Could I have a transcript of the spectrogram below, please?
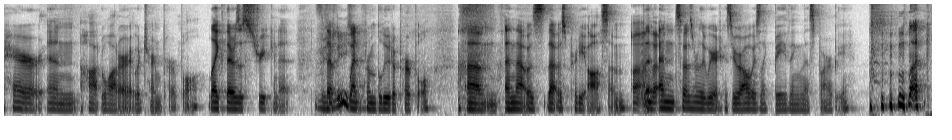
hair in hot water, it would turn purple. Like there's a streak in it Really? that went from blue to purple. Um, and that was that was pretty awesome. Uh, and that- and so it was really weird because you were always like bathing this Barbie, like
